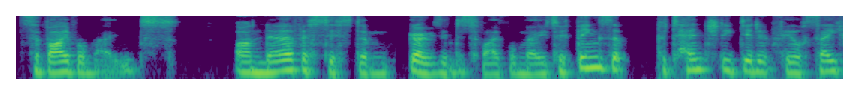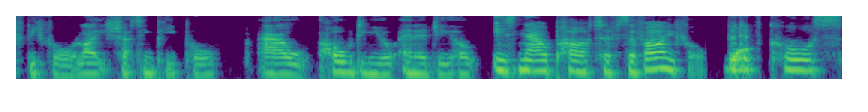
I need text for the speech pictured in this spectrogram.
survival modes, our nervous system goes into survival mode. So things that potentially didn't feel safe before, like shutting people out, holding your energy is now part of survival. But yeah. of course,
